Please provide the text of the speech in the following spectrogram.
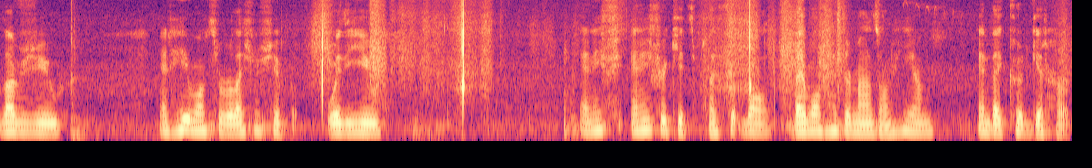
loves you and He wants a relationship with you. And if, and if your kids play football, they won't have their minds on Him and they could get hurt.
